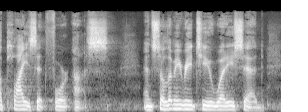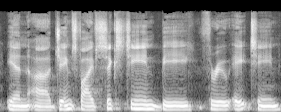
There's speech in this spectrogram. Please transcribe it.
applies it for us. And so let me read to you what he said in uh, James 5 16b through 18.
